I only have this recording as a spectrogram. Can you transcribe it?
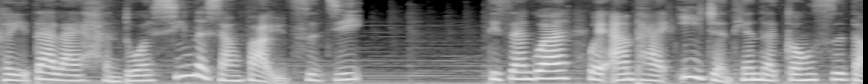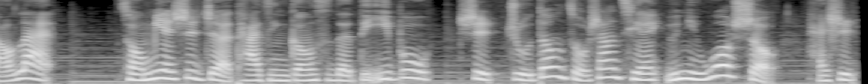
可以带来很多新的想法与刺激。第三关会安排一整天的公司导览。从面试者踏进公司的第一步，是主动走上前与你握手，还是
